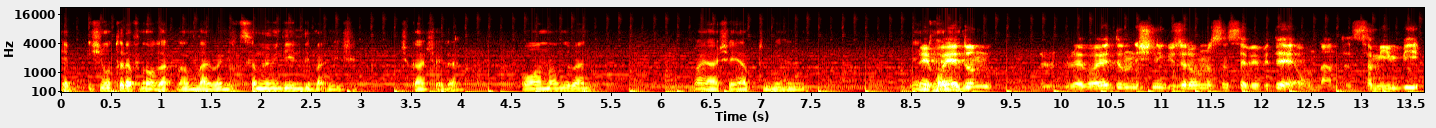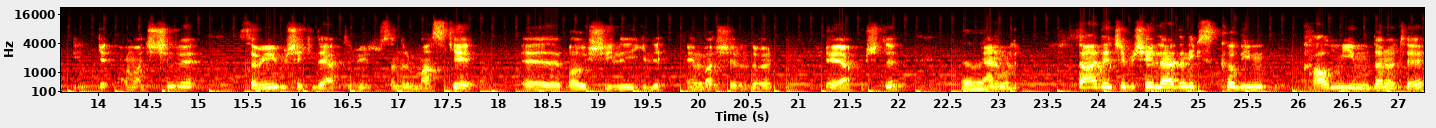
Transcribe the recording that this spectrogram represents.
hep işin o tarafına odaklandılar bence. Hiç samimi değildi bence işi çıkan şeyler. O anlamda ben bayağı şey yaptım yani. Engelledim. Revoedon Revoedon'un işinin güzel olmasının sebebi de ondandı. Samimi bir amaç için ve samimi bir şekilde yaptı. Bir sanırım maske e, bağışı ile ilgili en başlarında öyle şey yapmıştı. Evet. Yani burada sadece bir şeylerden eksik kalayım kalmayayımdan öte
